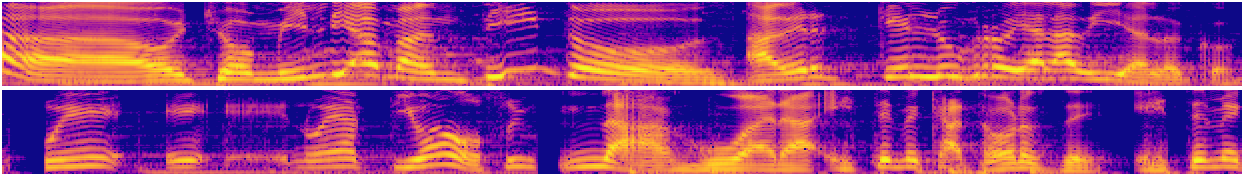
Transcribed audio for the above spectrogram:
Ah, 8000 diamantitos. A ver qué lucro ya la había, loco. no he, eh, eh, no he activado. Soy Naguara, este M14. Este me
